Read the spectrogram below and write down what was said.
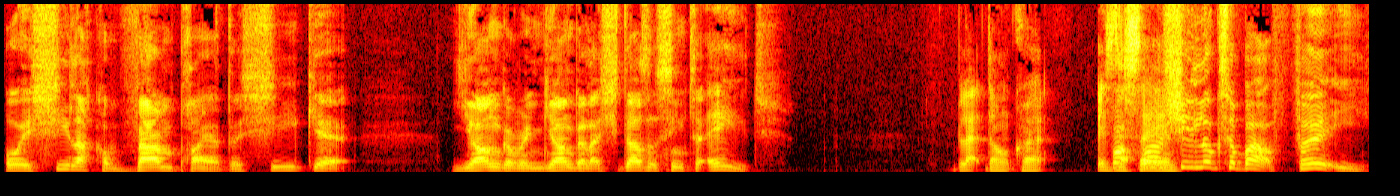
or is she like a vampire? Does she get younger and younger? Like she doesn't seem to age. Black don't crack. Is the But, saying? bruv, she looks about 30.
